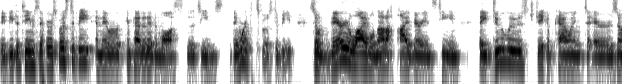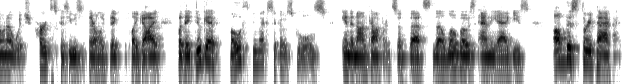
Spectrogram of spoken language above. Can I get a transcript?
They beat the teams they were supposed to beat, and they were competitive and lost to the teams they weren't supposed to beat. So very reliable, not a high variance team. They do lose Jacob Cowing to Arizona, which hurts because he was their only big play guy. But they do get both New Mexico schools in the non-conference. So that's the Lobos and the Aggies. Of this three-pack,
